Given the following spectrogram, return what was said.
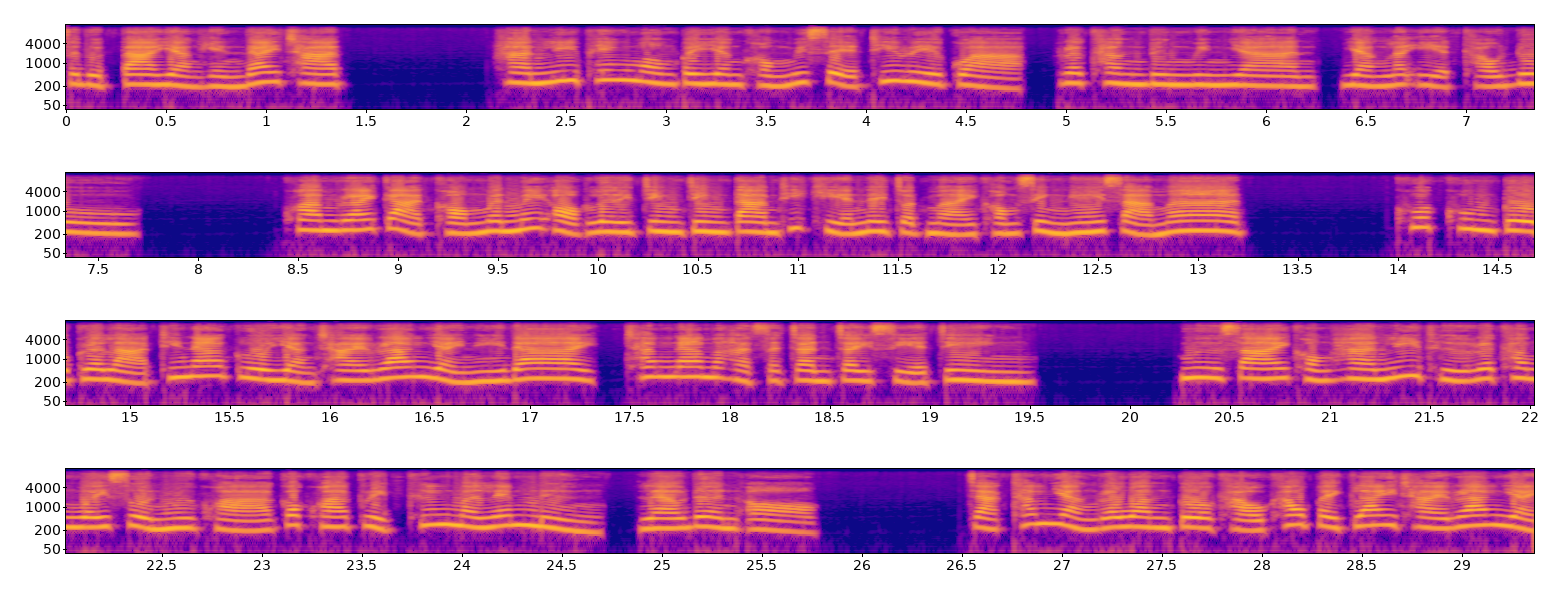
สะดุดตาอย่างเห็นได้ชัดฮานลี่เพ่งมองไปยังของวิเศษที่เรียกว่า ระฆังดึงวิญญาณ อย่างละเอียดเขาดู ความร้ายกาจของมันไม่ออกเลยจริง ๆ ตามที่เขียนในจดหมายของสิ่งนี้สามารถ ควบคุมตัวประหลาดที่น่ากลัวอย่างชายร่างใหญ่นี้ได้ ช่างน่ามหัศจรรย์ใจเสียจริง มือซ้ายของฮานลี่ถือระฆังไว้ส่วนมือขวาก็คว้ากริดขึ้นมาเล่มหนึ่ง แล้วเดินออก จากถ้ำอย่างระวังตัวเขาเข้าไปใกล้ชายร่างใหญ่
